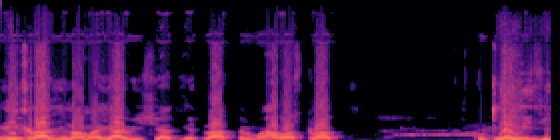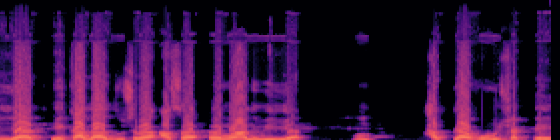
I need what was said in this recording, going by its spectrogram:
एक राजीनामा या विषयात घेतला तर महाराष्ट्रात कुठल्याही जिल्ह्यात एखादा दुसरं असं अमानवीय हत्या होऊ शकते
